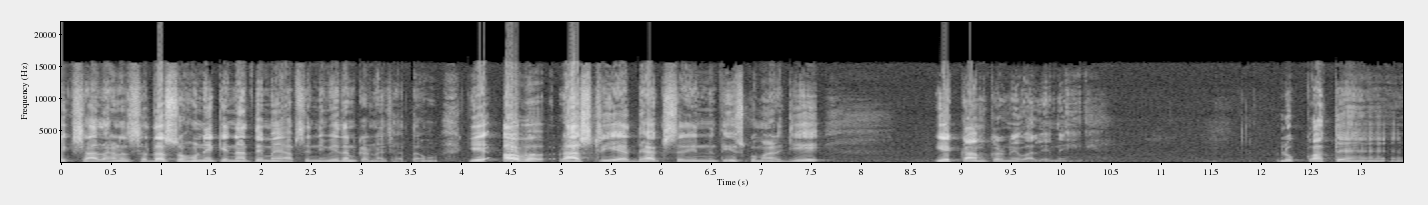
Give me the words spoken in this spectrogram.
एक साधारण सदस्य होने के नाते मैं आपसे निवेदन करना चाहता हूँ कि अब राष्ट्रीय अध्यक्ष श्री नीतीश कुमार जी ये काम करने वाले नहीं लोग कहते हैं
